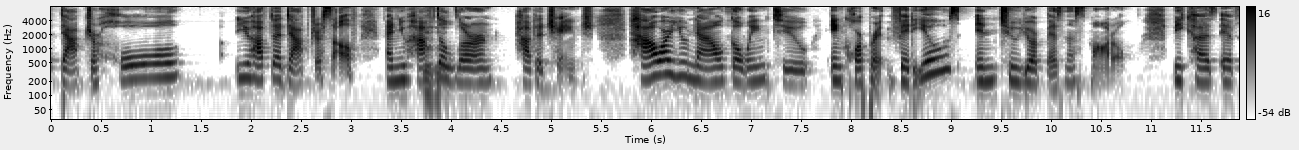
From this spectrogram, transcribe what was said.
adapt your whole you have to adapt yourself and you have to mm-hmm. learn how to change. How are you now going to incorporate videos into your business model? Because if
